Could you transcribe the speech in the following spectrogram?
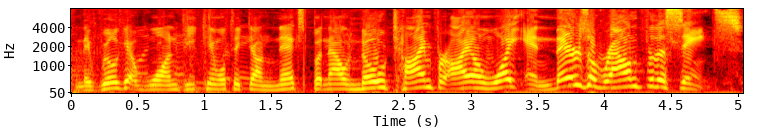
And they will get one. VK will take down next, but now no time for Ion White, and there's a round for the Saints.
